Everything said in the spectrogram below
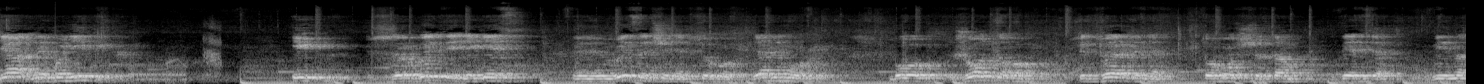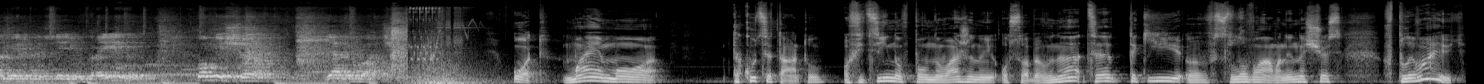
я не політик. І зробити якесь е, визначення цього я не можу. Бо жодного підтвердження того, що там йдеться війна між Росією і Україною, поки що я не бачу. От маємо таку цитату офіційно вповноваженої особи. Вона це такі е, слова, вони на щось впливають.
